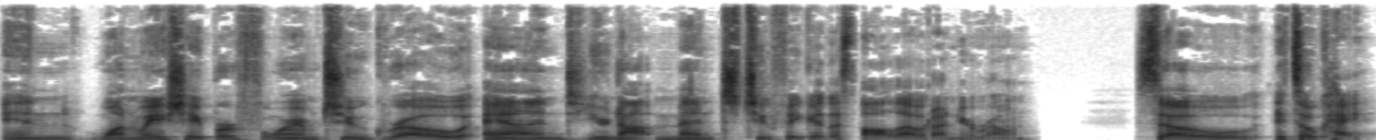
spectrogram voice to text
in one way, shape, or form to grow, and you're not meant to figure this all out on your own. So it's okay.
